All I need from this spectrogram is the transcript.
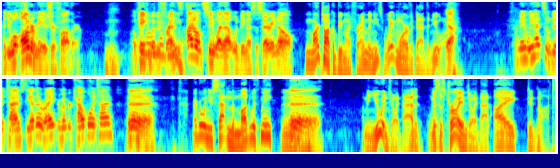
and you will honor me as your father. Okay, can we be friends? means. I don't see why that would be necessary. No. Martok will be my friend, and he's way more of a dad than you are. Yeah. I mean, we had some good times together, right? Remember cowboy time? Ugh. Remember when you sat in the mud with me? Eh. Ugh. I mean, you enjoyed that, and mm. Mrs. Troi enjoyed that. I did not.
